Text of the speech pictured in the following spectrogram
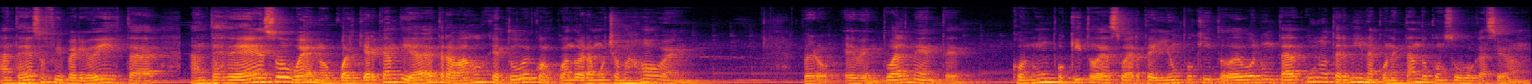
antes de eso fui periodista, antes de eso, bueno, cualquier cantidad de trabajos que tuve cuando era mucho más joven. Pero eventualmente con un poquito de suerte y un poquito de voluntad, uno termina conectando con su vocación,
